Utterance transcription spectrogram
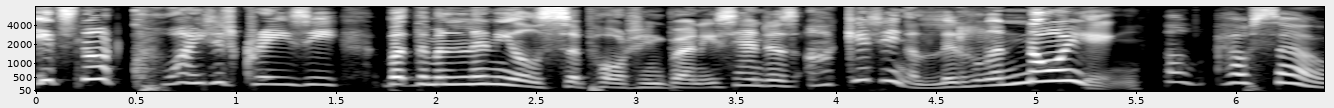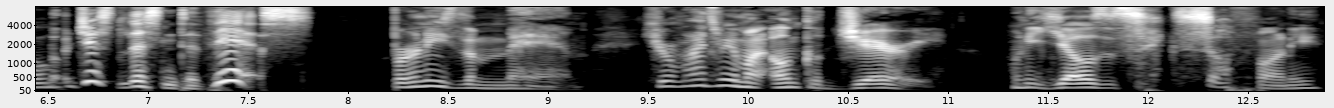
It's not quite as crazy, but the millennials supporting Bernie Sanders are getting a little annoying. Oh, how so? Just listen to this. Bernie's the man. He reminds me of my Uncle Jerry. When he yells, it's like so funny.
